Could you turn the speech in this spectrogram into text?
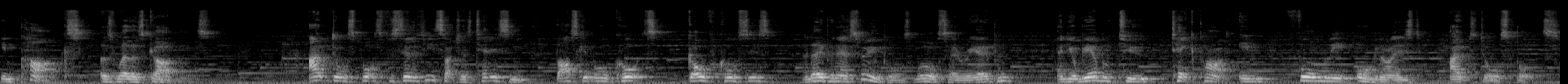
in parks as well as gardens. Outdoor sports facilities such as tennis and basketball courts, golf courses, and open air swimming pools will also reopen, and you'll be able to take part in formally organised outdoor sports.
